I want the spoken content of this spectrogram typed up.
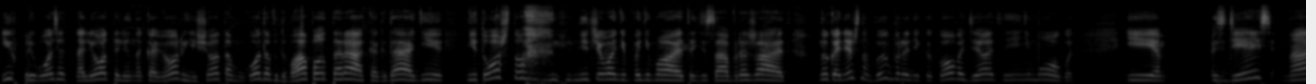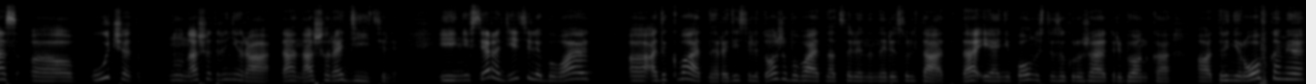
их приводят на лед или на ковер еще там года в два-полтора, когда они не то что ничего не понимают и не соображают, но, конечно, выбора никакого делать они не могут. И здесь нас э, учат ну, наши тренера, да, наши родители. И не все родители бывают а, адекватные. Родители тоже бывают нацелены на результат, да, и они полностью загружают ребенка а, тренировками,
